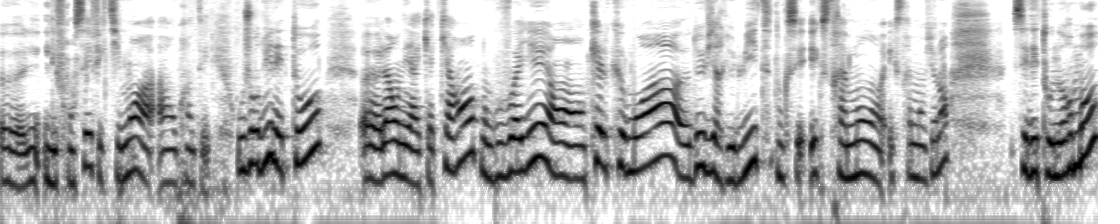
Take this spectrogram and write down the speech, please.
les Français effectivement à, à emprunter. Aujourd'hui, les taux, là on est à 4,40, donc vous voyez en quelques mois 2,8, donc c'est extrêmement extrêmement, extrêmement violent. C'est des taux normaux.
